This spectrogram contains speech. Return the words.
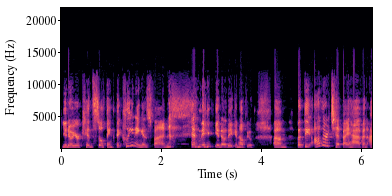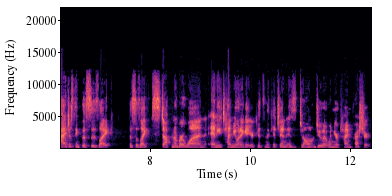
you know, your kids still think that cleaning is fun and they, you know, they can help you. Um, but the other tip I have, and I just think this is like, this is like step number one anytime you want to get your kids in the kitchen is don't do it when you're time pressured.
